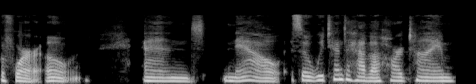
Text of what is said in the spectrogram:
before our own. And now, so we tend to have a hard time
